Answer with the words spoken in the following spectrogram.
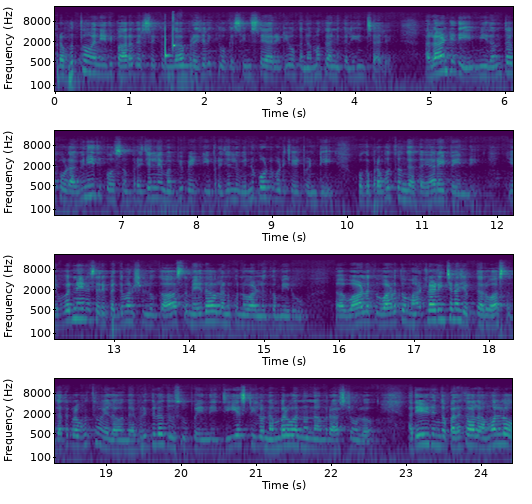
ప్రభుత్వం అనేది పారదర్శకంగా ప్రజలకి ఒక సిన్సియారిటీ ఒక నమ్మకాన్ని కలిగించాలి. అలాంటిది మీదంతా కూడా అవినీతి కోసం ప్రజల్ని మభ్యపెట్టి ప్రజల్ని వెన్నుపోటు పొడిచేటువంటి ఒక ప్రభుత్వంగా తయారైపోయింది. ఎవరినైనా సరే పెద్ద మనుషులు కాస్త మేధావులు అనుకున్న వాళ్ళకి మీరు వాళ్ళతో వాళ్ళతో మాట్లాడించినా చెప్తారు. వాస్తు గత ప్రభుత్వం ఎలా ఉంది? అభివృద్ధిలో దూసుకుపోయింది. జీఎస్టీలో నంబర్ వన్ ఉన్నాము రాష్ట్రంలో. అదేవిధంగా పథకాల అమల్లో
